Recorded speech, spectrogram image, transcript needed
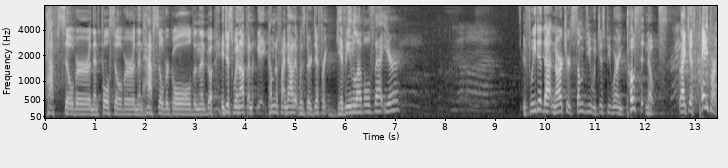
half silver, and then full silver, and then half silver gold, and then go. It just went up, and come to find out, it was their different giving levels that year. If we did that in our church, some of you would just be wearing post it notes, right? Just paper.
